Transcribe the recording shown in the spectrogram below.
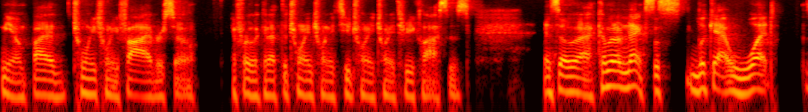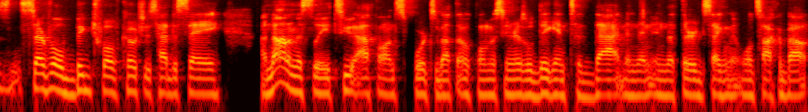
you know, by 2025 or so, if we're looking at the 2022, 2023 classes. And so uh, coming up next, let's look at what several Big 12 coaches had to say anonymously to Athlon Sports about the Oklahoma Sooners. We'll dig into that. And then in the third segment, we'll talk about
